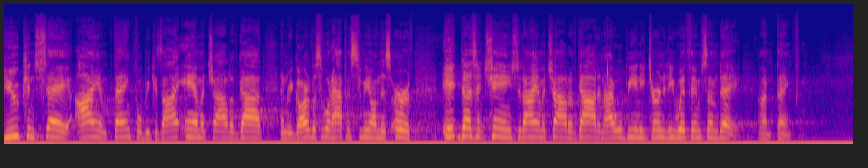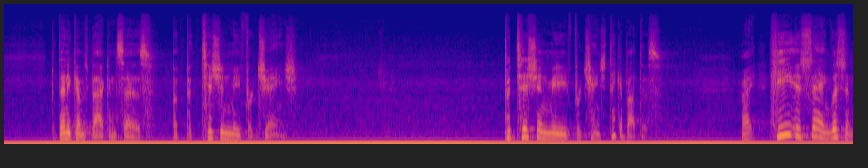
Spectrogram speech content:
You can say, I am thankful because I am a child of God. And regardless of what happens to me on this earth, it doesn't change that I am a child of God and I will be in eternity with Him someday. I'm thankful. But then he comes back and says, But petition me for change petition me for change. Think about this. Right? He is saying, listen,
